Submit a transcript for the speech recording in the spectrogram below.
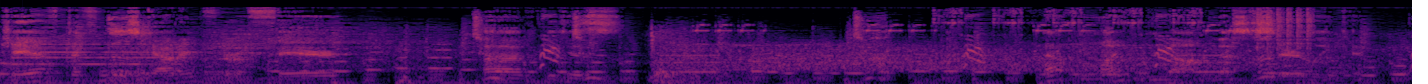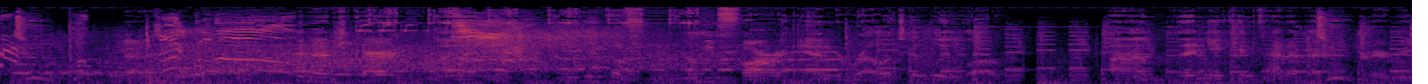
JF definitely scouting for a fair, uh, because that might not necessarily hit. Yeah. Hit edge guard, um, if you go really far and relatively low, uh, then you can kind of expert every.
